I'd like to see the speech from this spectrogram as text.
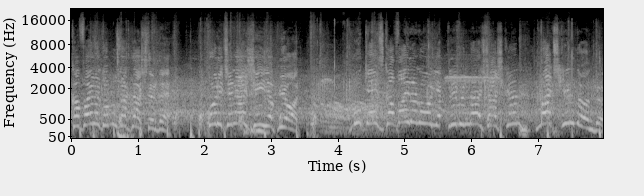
Kafayla topu uzaklaştırdı. Gol için her şeyi yapıyor. Bu kez kafayla gol geldi. Tribünler şaşkın. Maç geri döndü.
